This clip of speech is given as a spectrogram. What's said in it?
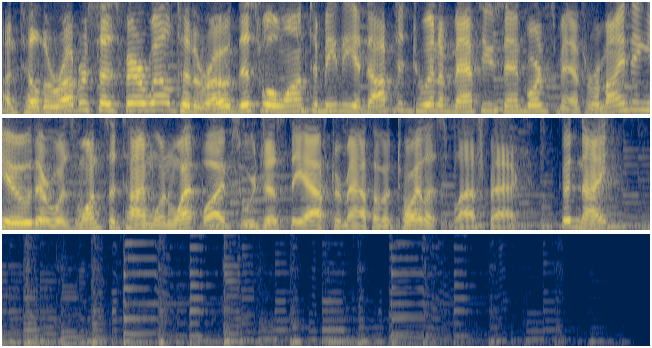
Until the rubber says farewell to the road, this will want to be the adopted twin of Matthew Sanborn Smith, reminding you there was once a time when wet wipes were just the aftermath of a toilet splashback. Good night.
